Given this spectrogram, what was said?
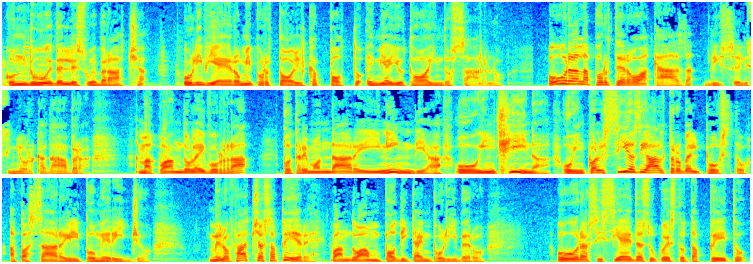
Con due delle sue braccia Oliviero mi portò il cappotto e mi aiutò a indossarlo. Ora la porterò a casa, disse il signor Cadabra, ma quando lei vorrà potremo andare in India o in Cina o in qualsiasi altro bel posto a passare il pomeriggio. Me lo faccia sapere quando ha un po' di tempo libero. Ora si sieda su questo tappeto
